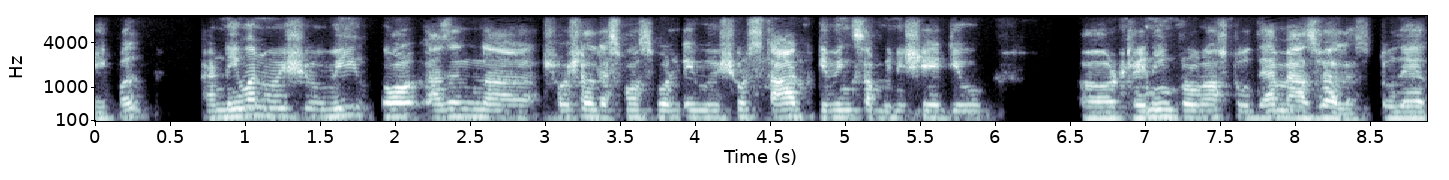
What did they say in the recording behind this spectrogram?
people. And even we should, we as in uh, social responsibility, we should start giving some initiative uh, training programs to them as well as to their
